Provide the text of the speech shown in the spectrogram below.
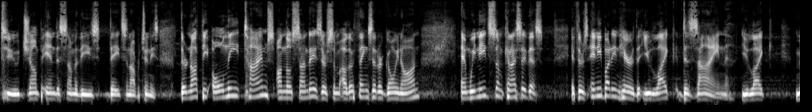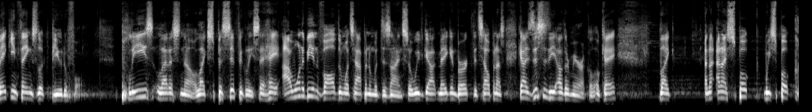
to jump into some of these dates and opportunities they're not the only times on those sundays there's some other things that are going on and we need some can i say this if there's anybody in here that you like design you like making things look beautiful please let us know. Like specifically, say, hey, I want to be involved in what's happening with design. So we've got Megan Burke that's helping us. Guys, this is the other miracle, okay? Like, and I, and I spoke, we spoke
